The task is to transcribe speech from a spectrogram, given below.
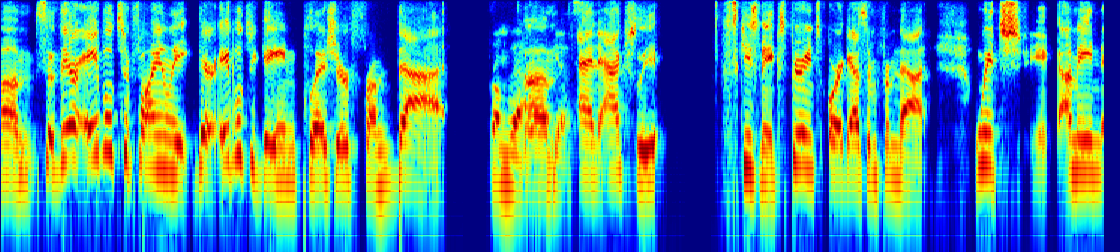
um, so they're able to finally they're able to gain pleasure from that. From that, um, yes. And actually excuse me, experience orgasm from that, which I mean,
